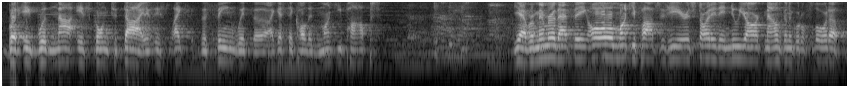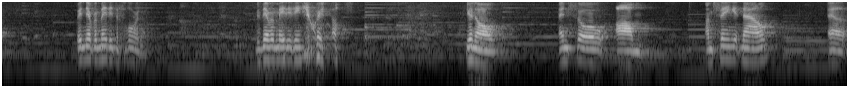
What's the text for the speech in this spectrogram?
but it would not, it's going to die. It's like the thing with, the, I guess they call it monkeypox. Yeah, remember that thing? Oh, monkeypox is here. It started in New York. Now it's going to go to Florida. It never made it to Florida. It never made it anywhere else. You know, and so um, I'm saying it now uh,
